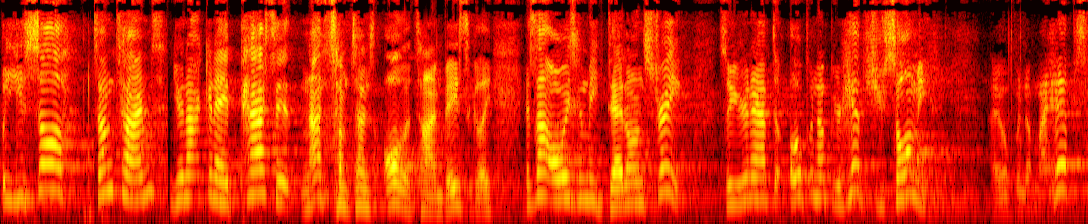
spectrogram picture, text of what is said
But you saw, sometimes you're not gonna pass it, not sometimes, all the time, basically. It's not always gonna be dead on straight. So you're gonna have to open up your hips. You saw me. I opened up my hips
